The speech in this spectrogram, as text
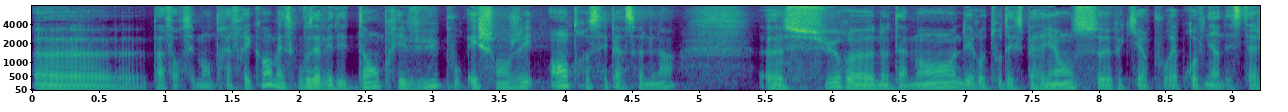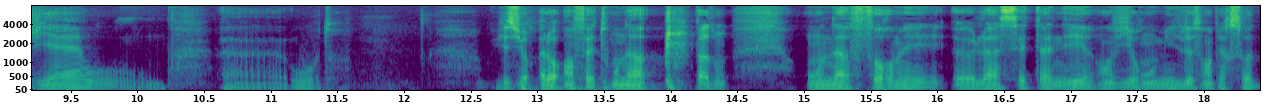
pas forcément très fréquents, mais est-ce que vous avez des temps prévus pour échanger entre ces personnes-là euh, sur euh, notamment les retours d'expérience euh, qui pourraient provenir des stagiaires ou, ou autres? Bien sûr. Alors en fait, on a, pardon, on a formé là cette année environ 1200 personnes.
